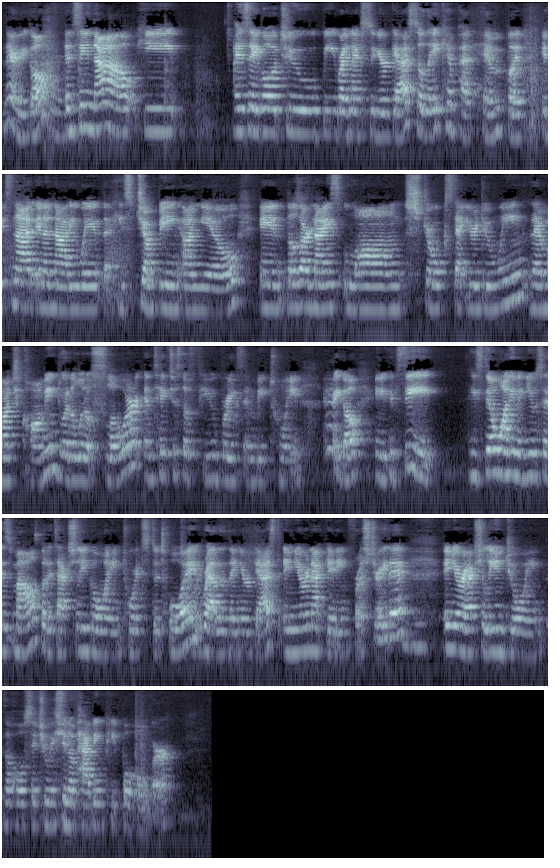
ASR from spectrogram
There you go. And see now he is able to be right next to your guest so they can pet him, but it's not in a naughty way that he's jumping on you. And those are nice long strokes that you're doing. They're much calming. Do it a little slower and take just a few breaks in between. There you go. And you can see he's still wanting to use his mouth, but it's actually going towards the toy rather than your guest, and you're not getting frustrated. Mm-hmm and you're actually enjoying the whole situation of having people over.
